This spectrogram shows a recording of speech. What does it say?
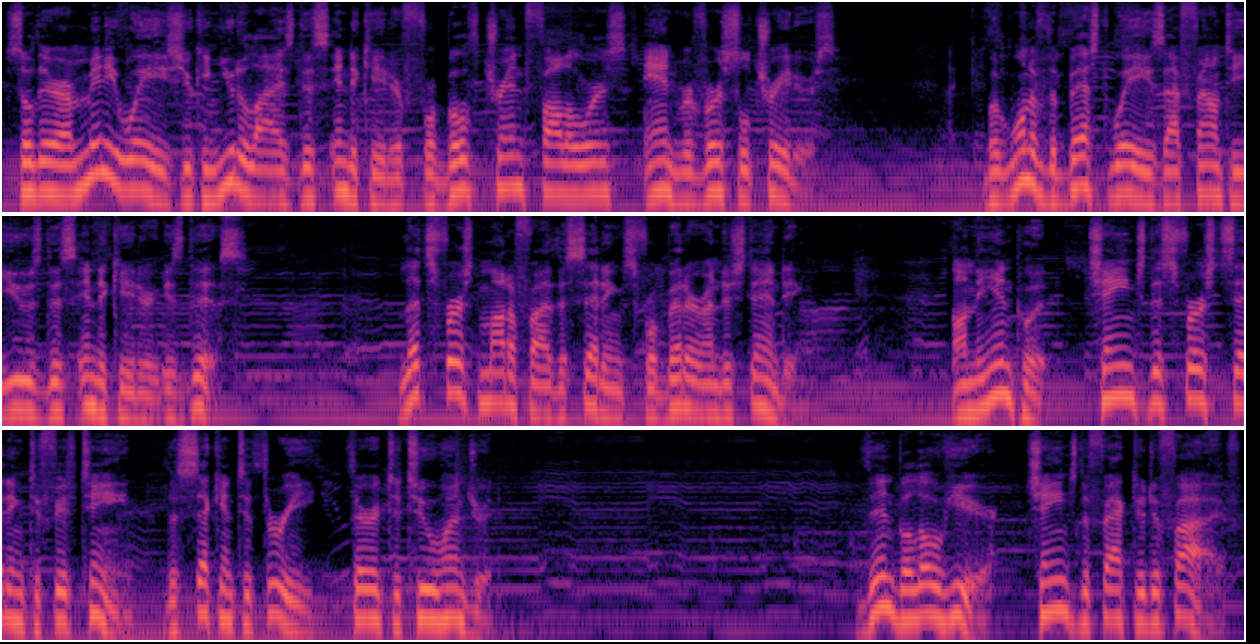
So there are many ways you can utilize this indicator for both trend followers and reversal traders. But one of the best ways I've found to use this indicator is this. Let's first modify the settings for better understanding. On the input, change this first setting to 15, the second to 3, third to 200. Then below here, change the factor to 5.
